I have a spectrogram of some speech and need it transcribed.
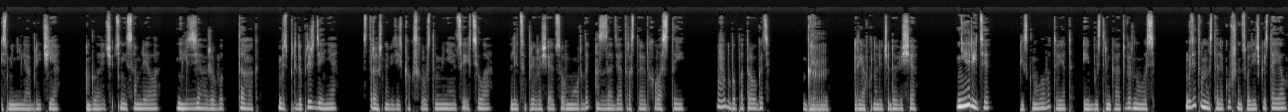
И сменили обличье. Аглая чуть не сомлела. «Нельзя же вот так!» Без предупреждения. Страшно видеть, как с хрустом меняются их тела. Лица превращаются в морды, а сзади отрастают хвосты. Вот бы потрогать. Гррр! рявкнули чудовища. «Не орите!» — пискнула в ответ и быстренько отвернулась. Где там на столе кувшин с водичкой стоял?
